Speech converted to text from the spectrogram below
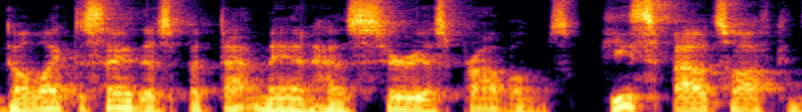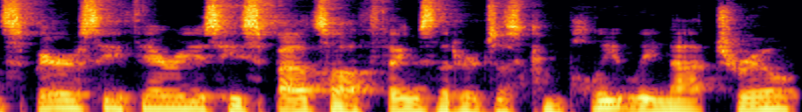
don't like to say this, but that man has serious problems. He spouts off conspiracy theories. He spouts off things that are just completely not true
